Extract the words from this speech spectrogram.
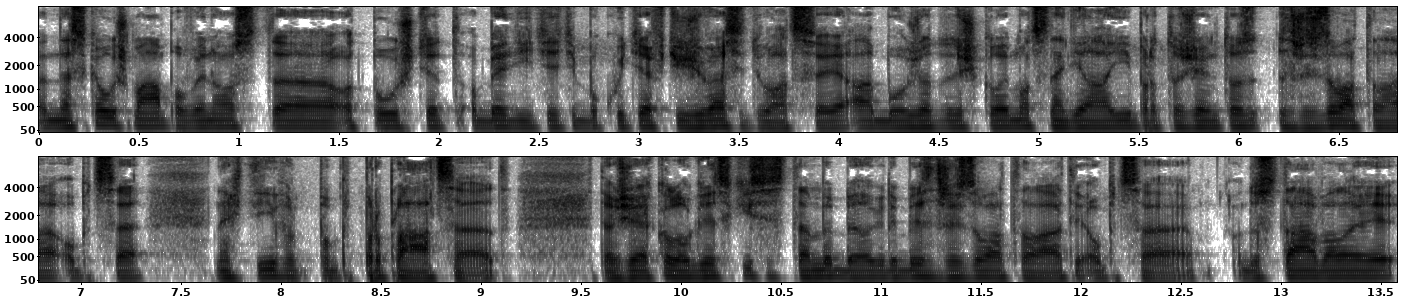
dneska už má povinnost eh, odpouštět obě dítěti, pokud je v tíživé situaci, ale bohužel ty školy moc nedělají, protože jim to zřizovatelé obce nechtějí proplácet. Takže jako logický systém by byl, kdyby zřizovatelé ty obce dostávali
